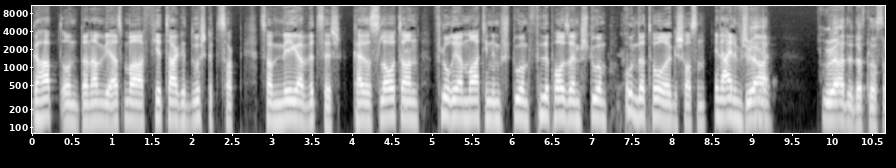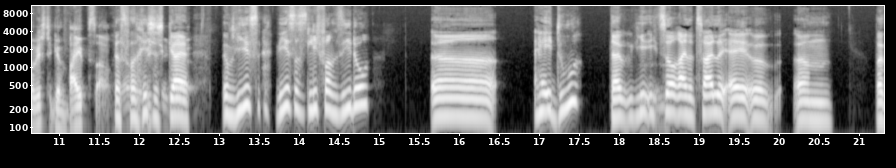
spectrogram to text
gehabt und dann haben wir erstmal vier Tage durchgezockt. Es war mega witzig. Kaiserslautern, Florian Martin im Sturm, Philipp Hauser im Sturm, 100 Tore geschossen in einem Spiel. früher hatte das noch so richtige Vibes auch. Das ja, war so richtig geil. Und wie ist, wie ist das Lied von Sido? Äh, hey du? Da wie Mhm. ist so eine Zeile, ey, äh, ähm, bei,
